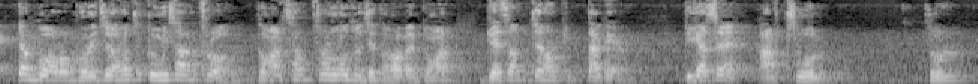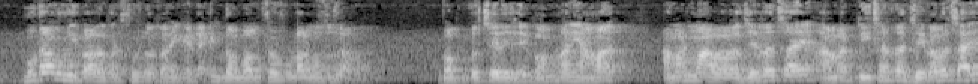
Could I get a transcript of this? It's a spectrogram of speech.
একটা বড় পরিচয় হচ্ছে তুমি ছাত্র। তোমার ছাত্রের মতো যেতে হবে, তোমার ড্রেস আপ যেন ঠিক থাকে, ঠিক আছে? আর চুল। চুল মোটামুটি ভালো করে সুন্দর করে কেটে একদম বলছ ফুলার মতো যাও। গপ্প ছেলে যে গম মানে আমার আমার মা বাবা যেভাবে চায়, আমার টিচাররা যেভাবে চায়,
